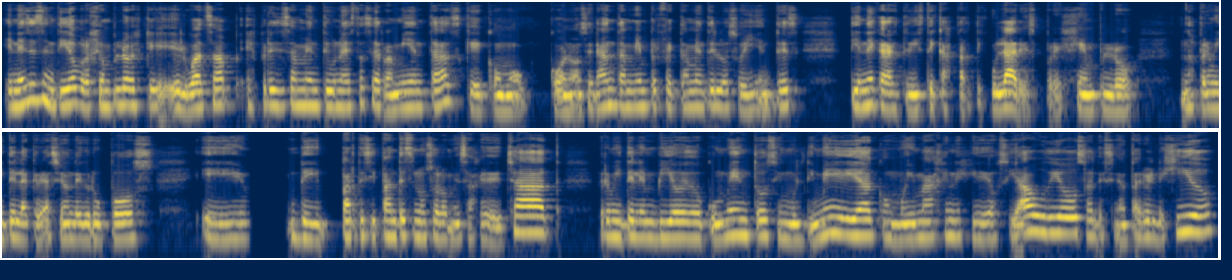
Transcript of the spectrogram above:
En ese sentido, por ejemplo, es que el WhatsApp es precisamente una de estas herramientas que, como conocerán también perfectamente los oyentes, tiene características particulares. Por ejemplo, nos permite la creación de grupos eh, de participantes en un solo mensaje de chat, permite el envío de documentos y multimedia como imágenes, videos y audios al destinatario elegido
